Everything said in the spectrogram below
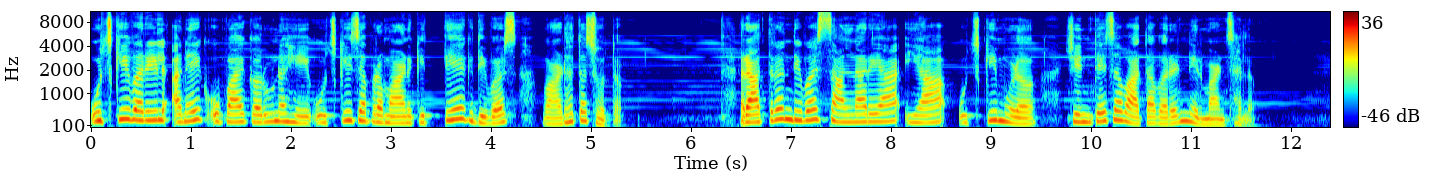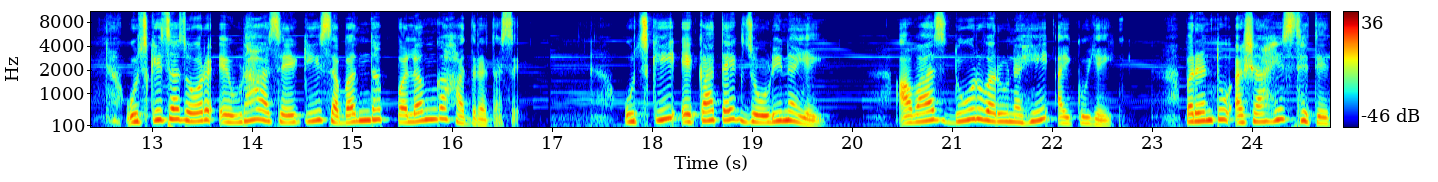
उचकीवरील अनेक उपाय करूनही उचकीचं प्रमाण कित्येक दिवस वाढतच होतं. रात्रंदिवस चालणाऱ्या ह्या उचकीमुळं चिंतेचं वातावरण निर्माण झालं. उचकीचा जोर एवढा असे की सबंध पलंग हादरत असे. उचकी एकात एक जोडीनं येई. आवाज दूरवरूनही ऐकू येई. परंतु अशाही स्थितीत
